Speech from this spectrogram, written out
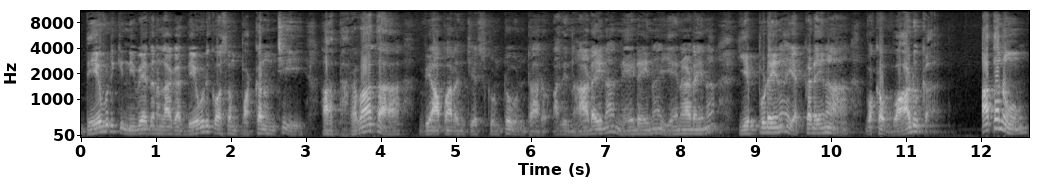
దేవుడికి నివేదనలాగా దేవుడి కోసం పక్కనుంచి ఆ తర్వాత వ్యాపారం చేసుకుంటూ ఉంటారు. అది నాడైనా నేడైనా ఏనాడైనా ఎప్పుడైనా ఎక్కడైనా ఒక వాడుక. అతను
